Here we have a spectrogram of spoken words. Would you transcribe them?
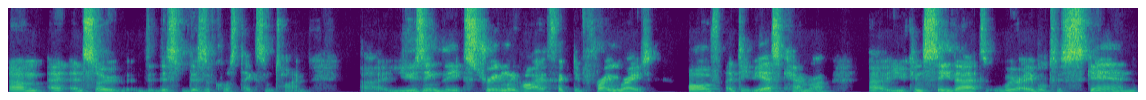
Um, and, and, so th this, this of course takes some time. Uh, using the extremely high effective frame rate of a DVS camera, uh, you can see that we're able to scan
